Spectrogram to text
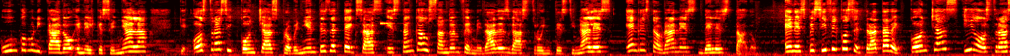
un comunicado en el que señala que ostras y conchas provenientes de Texas están causando enfermedades gastrointestinales en restaurantes del estado. En específico se trata de conchas y ostras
